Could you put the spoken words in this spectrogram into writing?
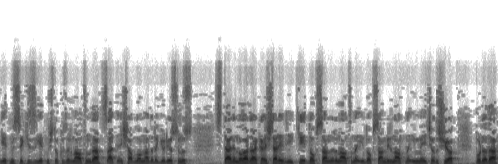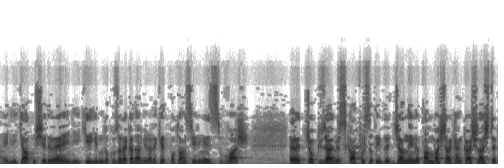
78-79'ların altında. Zaten şablonlarda da görüyorsunuz. Sterlin dolar da arkadaşlar 52.90'ların altına 91'in altına inmeye çalışıyor. Burada da 52.67 ve 52.29'lara kadar bir hareket potansiyelimiz var. Evet çok güzel bir scalp fırsatıydı. Canlı yayına tam başlarken karşılaştık.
